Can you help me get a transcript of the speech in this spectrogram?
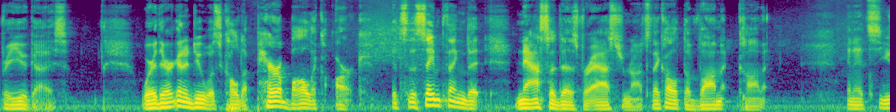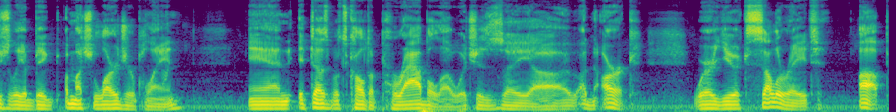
for you guys where they're going to do what's called a parabolic arc. It's the same thing that NASA does for astronauts. They call it the vomit comet. And it's usually a big, a much larger plane and it does what's called a parabola, which is a uh, an arc where you accelerate up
